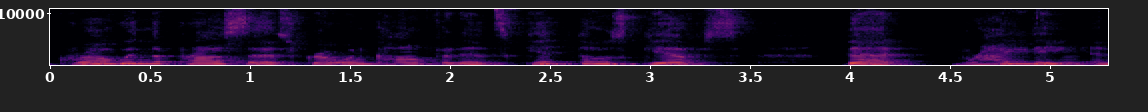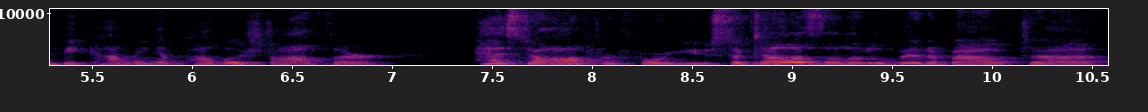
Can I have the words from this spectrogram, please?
Grow in the process, grow in confidence, get those gifts that writing and becoming a published author has to offer for you. So tell us a little bit about uh,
